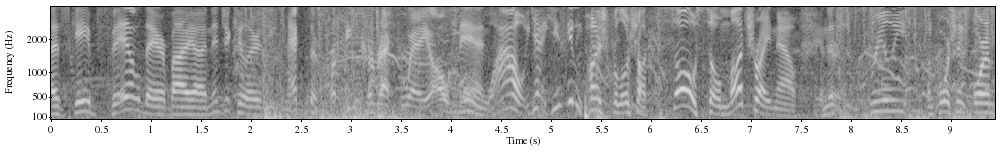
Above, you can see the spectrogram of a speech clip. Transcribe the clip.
Escape failed there by uh, Ninja Killer as he teched the cor- incorrect way. Oh, man. Wow, yeah, he's getting punished for low shots so, so much right now. And this is really unfortunate for him.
